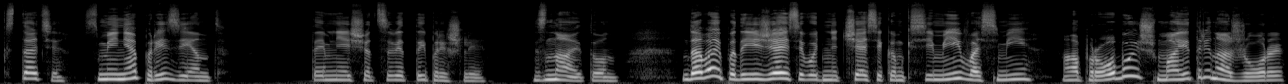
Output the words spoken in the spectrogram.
Кстати, с меня презент. Ты мне еще цветы пришли». Знает он. «Давай подъезжай сегодня часиком к семи-восьми. Опробуешь мои тренажеры.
